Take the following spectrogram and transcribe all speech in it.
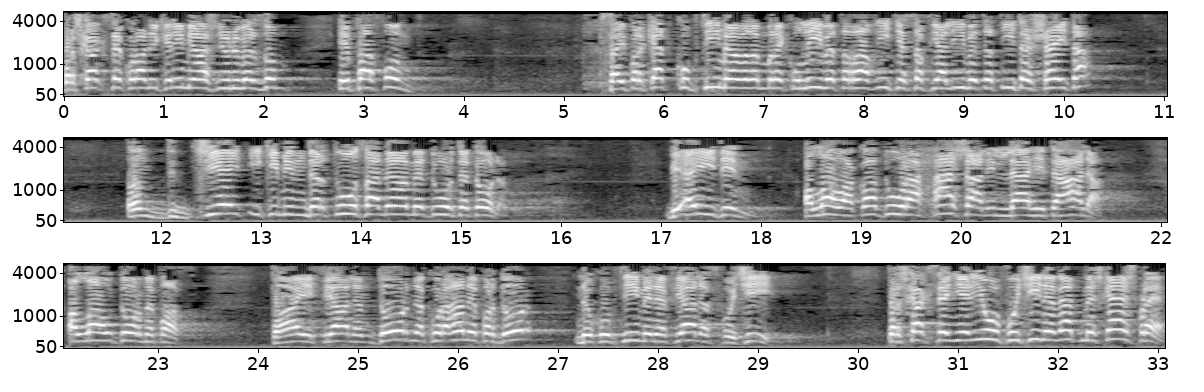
Për shkak se Kurani i Kerimi është një universum i pafund. Sa i përket kuptimeve dhe mrekullive të radhitjes së fjalive të tij të shejta, dhe qiejt i kemi ndërtu tha na me durt e tona. Bi ejdin, Allahu a ka dura hasha lillahi ta'ala. Allahu dorë me pasë. Po ai fjalën dorë në Kur'an e përdor në kuptimin e fjalës fuqi. Për shkak se njeriu fuqinë e vetë me çka e shpreh,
